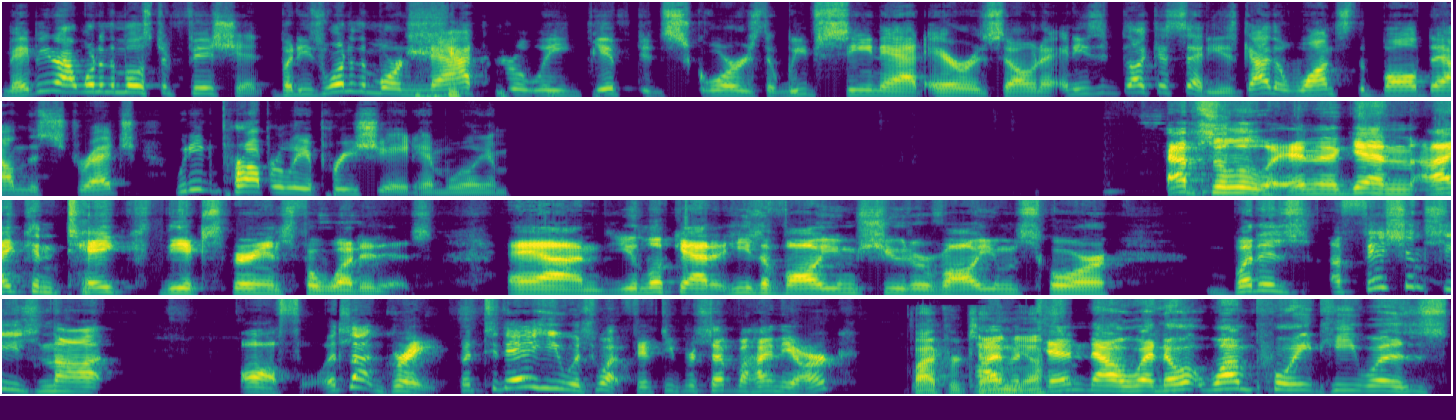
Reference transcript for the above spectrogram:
Maybe not one of the most efficient, but he's one of the more naturally gifted scorers that we've seen at Arizona. And he's, like I said, he's a guy that wants the ball down the stretch. We need to properly appreciate him, William. Absolutely. And again, I can take the experience for what it is. And you look at it, he's a volume shooter, volume scorer, but his efficiency is not awful. It's not great. But today he was what, 50% behind the arc? Five for 10. Five yeah. 10. Now, when at one point he was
